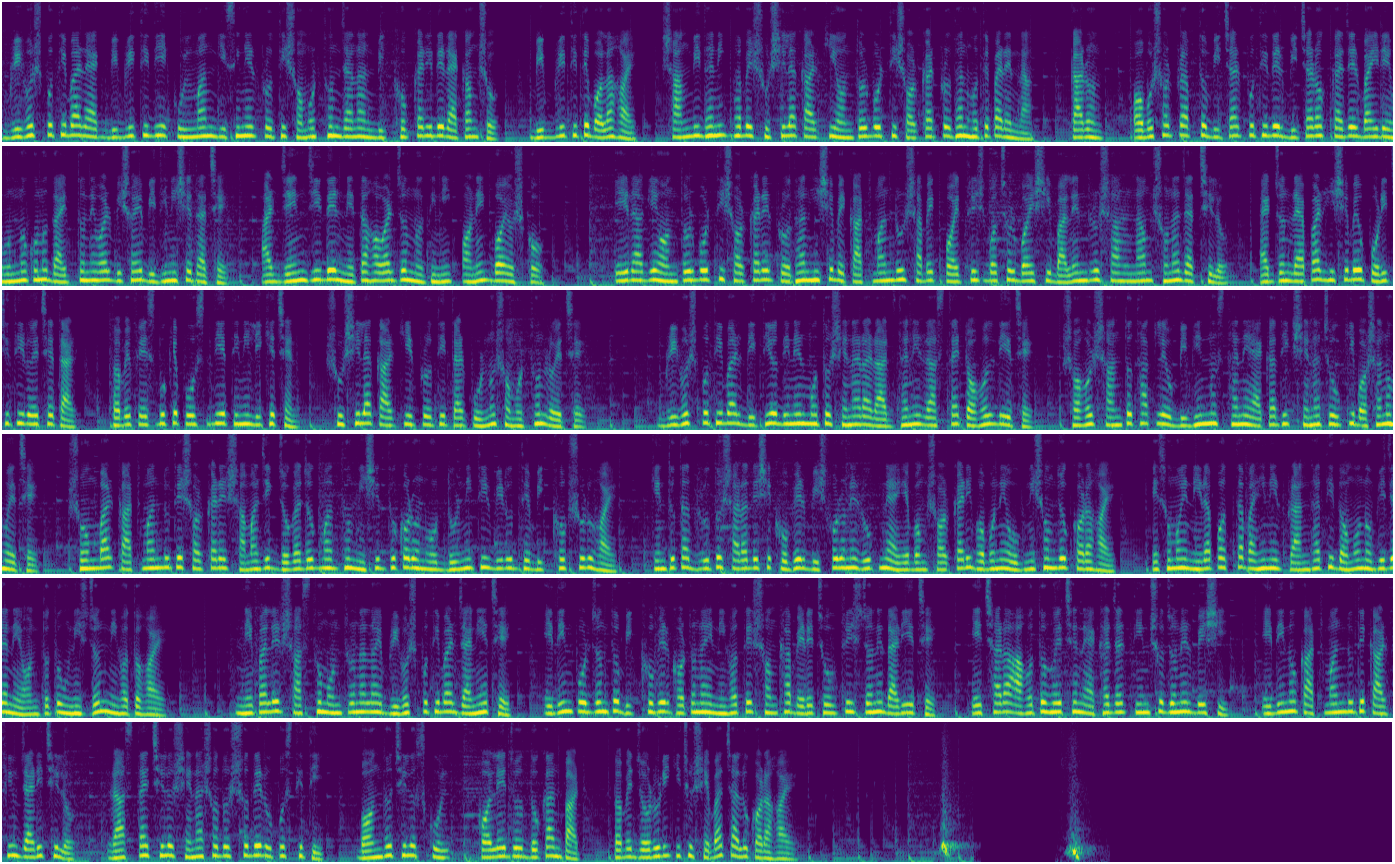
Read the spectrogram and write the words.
বৃহস্পতিবার এক বিবৃতি দিয়ে কুলমান গিসিনের প্রতি সমর্থন জানান বিক্ষোভকারীদের একাংশ। বিবৃতিতে বলা হয়, সাংবিধানিকভাবে সুশীলা কার্কি অন্তর্বর্তী সরকার প্রধান হতে পারেন না। কারণ, অবসরপ্রাপ্ত বিচারপতিদের বিচারক কাজের বাইরে অন্য কোনো দায়িত্ব নেওয়ার বিষয়ে বিধিনিষেধ আছে। আর জেনজিদের নেতা হওয়ার জন্য তিনি অনেক বয়স্ক। এর আগে অন্তর্বর্তী সরকারের প্রধান হিসেবে কাঠমান্ডুর সাবেক ৩৫ বছর বয়সী বালেন্দ্র শাহর নাম শোনা যাচ্ছিল। একজন র্যাপার হিসেবেও পরিচিতি রয়েছে তার। তবে ফেসবুকে পোস্ট দিয়ে তিনি লিখেছেন, সুশীলা কার্কির প্রতি তার পূর্ণ সমর্থন রয়েছে। বৃহস্পতিবার দ্বিতীয় দিনের মতো সেনারা রাজধানীর রাস্তায় টহল দিয়েছে। শহর শান্ত থাকলেও বিভিন্ন স্থানে একাধিক সেনা চৌকি বসানো হয়েছে। সোমবার কাঠমান্ডুতে সরকারের সামাজিক যোগাযোগ মাধ্যম নিষিদ্ধকরণ ও দুর্নীতির বিরুদ্ধে বিক্ষোভ শুরু হয়। কিন্তু তা দ্রুত সারা দেশে ক্ষোভের বিস্ফোরণে রূপ নেয় এবং সরকারি ভবনে অগ্নিসংযোগ করা হয়। এ সময় নিরাপত্তা বাহিনীর প্রাণঘাতী দমন অভিযানে অন্তত ১৯ জন নিহত হয়। নেপালের স্বাস্থ্য মন্ত্রণালয় বৃহস্পতিবার জানিয়েছে, এদিন পর্যন্ত বিক্ষোভের ঘটনায় নিহতের সংখ্যা বেড়ে চৌত্রিশ জনে দাঁড়িয়েছে। এছাড়া আহত হয়েছেন এক হাজার তিনশো জনের বেশি। এদিনও কাঠমান্ডুতে কারফিউ জারি ছিল। রাস্তায় ছিল সেনা সদস্যদের উপস্থিতি। বন্ধ ছিল স্কুল, কলেজ ও দোকানপাট। তবে জরুরি কিছু সেবা চালু করা হয়।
